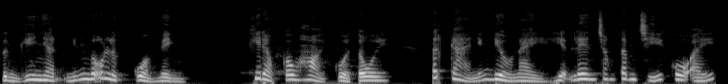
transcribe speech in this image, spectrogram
từng ghi nhận những nỗ lực của mình. Khi đọc câu hỏi của tôi, Tất cả những điều này hiện lên trong tâm trí cô ấy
